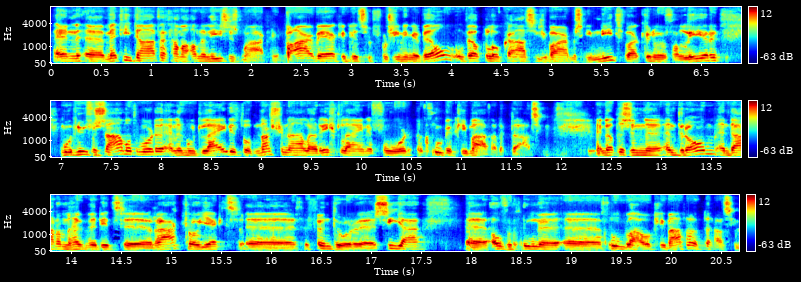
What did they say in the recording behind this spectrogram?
En uh, met die data gaan we analyses maken. Waar werken dit soort voorzieningen wel? Op welke locaties waar misschien niet? Waar kunnen we van leren? Het moet nu verzameld worden en het moet leiden tot nationale richtlijnen voor een goede klimaatadaptatie. En dat is een, uh, een droom en daarom hebben we dit raakproject gefund door SIA uh, over groene, uh, groen-blauwe klimaatadaptatie.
